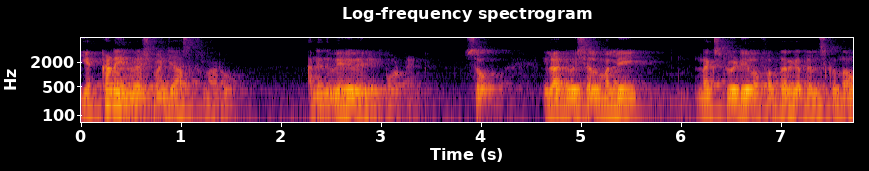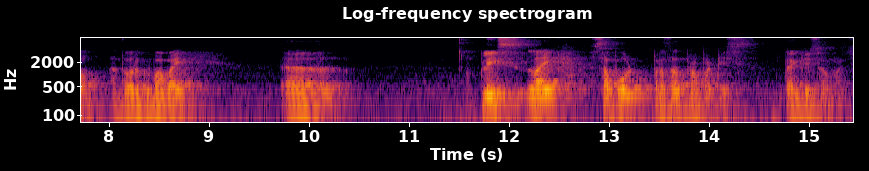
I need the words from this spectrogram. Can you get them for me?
ఎక్కడ ఇన్వెస్ట్మెంట్ చేస్తున్నారు అనేది వెరీ వెరీ ఇంపార్టెంట్ సో ఇలాంటి విషయాలు మళ్ళీ నెక్స్ట్ వీడియోలో ఫర్దర్గా తెలుసుకుందాం. అంతవరకు బాబాయ్ please like support Prasad properties thank you so much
